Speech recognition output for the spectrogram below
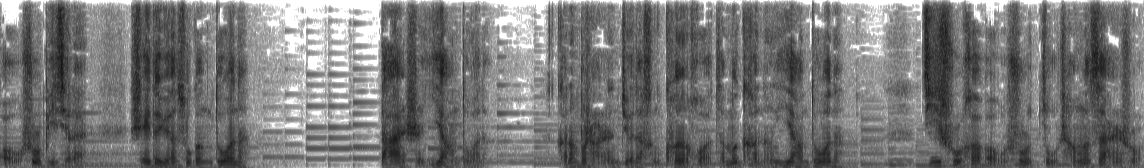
偶数比起来，谁的元素更多呢？答案是一样多的。可能不少人觉得很困惑，怎么可能一样多呢？奇数和偶数组成了自然数，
